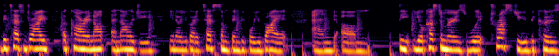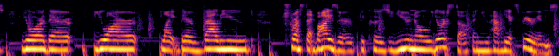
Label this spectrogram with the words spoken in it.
the test drive a car analogy you know you got to test something before you buy it and um, the, your customers would trust you because you're their you are like their valued trust advisor because you know your stuff and you have the experience.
